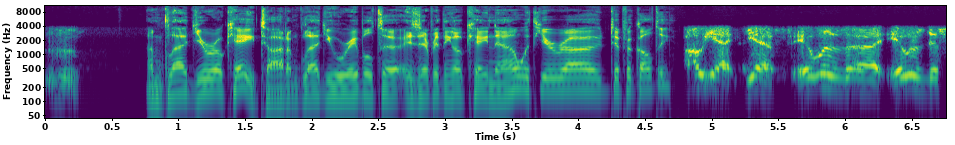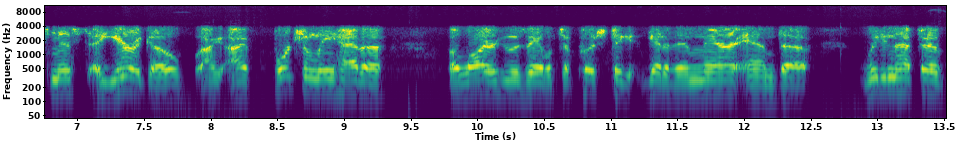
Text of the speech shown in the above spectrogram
Mhm. I'm glad you're okay, Todd. I'm glad you were able to. Is everything okay now with your uh, difficulty? Oh yeah, yes. It was uh, it was dismissed a year ago. I, I fortunately had a, a lawyer who was able to push to get it in there, and uh, we didn't have to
